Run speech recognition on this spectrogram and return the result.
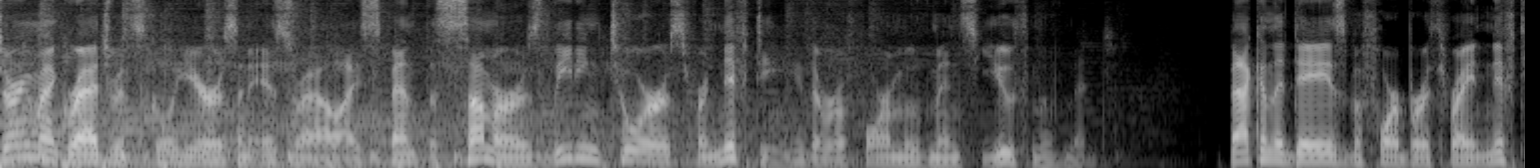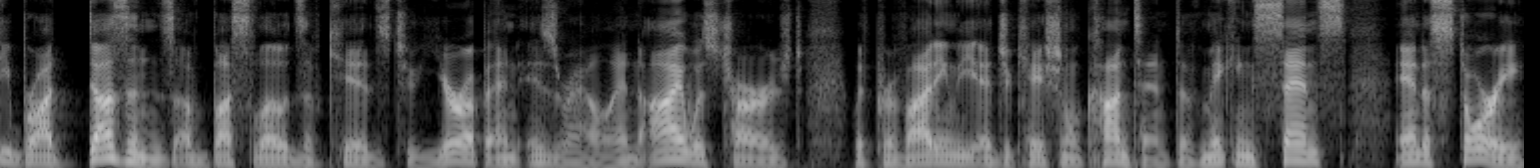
During my graduate school years in Israel, I spent the summers leading tours for NFTY, the Reform Movement's youth movement. Back in the days before Birthright, NFTY brought dozens of busloads of kids to Europe and Israel, and I was charged with providing the educational content, of making sense and a story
